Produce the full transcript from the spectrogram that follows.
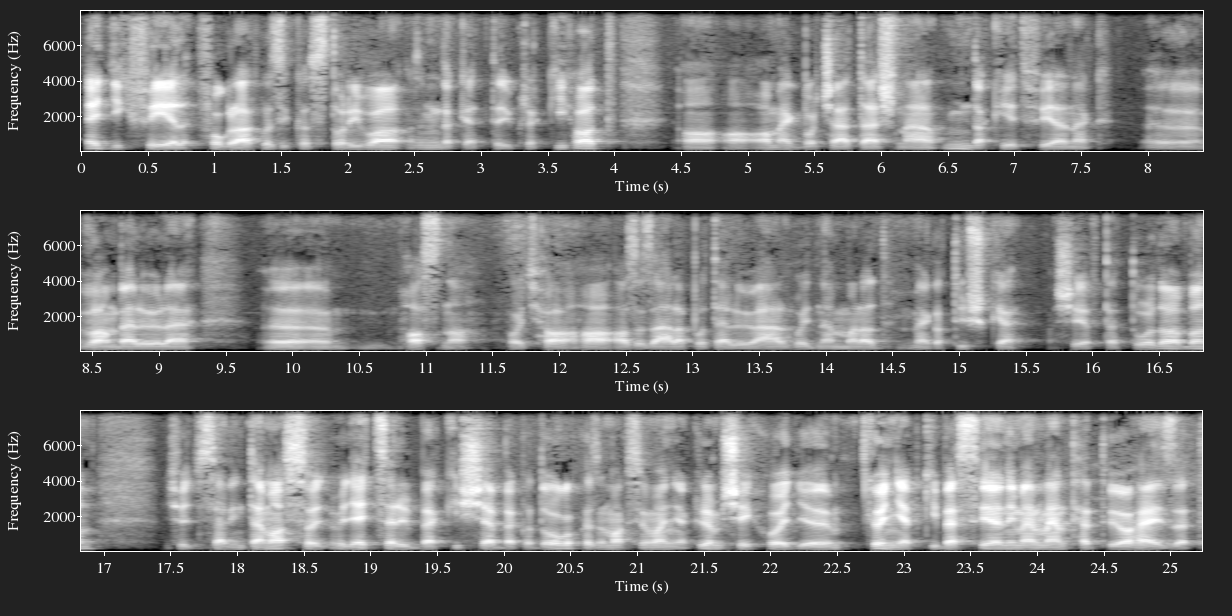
egyik fél foglalkozik a sztorival, az mind a kettejükre kihat, a, a, a megbocsátásnál mind a két félnek uh, van belőle uh, haszna, hogyha ha az az állapot előáll, hogy nem marad meg a tüske a sértett oldalban. Úgyhogy szerintem az, hogy, hogy egyszerűbbek, kisebbek a dolgok, az a maximum annyi a különbség, hogy könnyebb kibeszélni, mert menthető a helyzet.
